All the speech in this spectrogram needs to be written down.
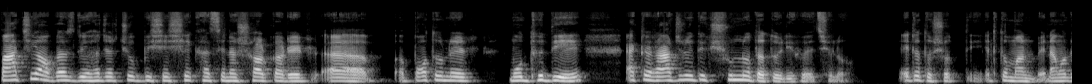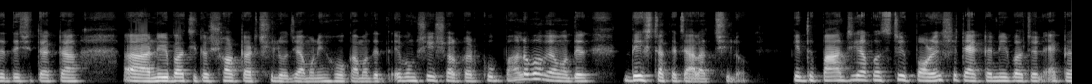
পাঁচই অগস্ট দুই হাজার চব্বিশে শেখ হাসিনা সরকারের পতনের মধ্য দিয়ে একটা রাজনৈতিক শূন্যতা তৈরি হয়েছিল। এটা তো সত্যি, এটা তো মানবেন। আমাদের দেশে তো একটা নির্বাচিত সরকার ছিল যেমনই হোক আমাদের, এবং সেই সরকার খুব ভালোভাবে আমাদের দেশটাকে চালাচ্ছিল। কিন্তু পাঁচই আগস্টের পরে সেটা একটা নির্বাচন, একটা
